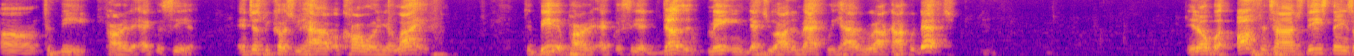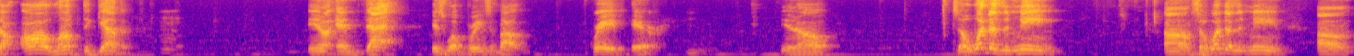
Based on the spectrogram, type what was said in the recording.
um, to be part of the ecclesia. And just because you have a call on your life to be a part of the ecclesia doesn't mean that you automatically have Ruach HaKodesh. You know, but oftentimes these things are all lumped together. You know, and that is what brings about grave error. You know, so what does it mean? Um, so what does it mean? Um,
